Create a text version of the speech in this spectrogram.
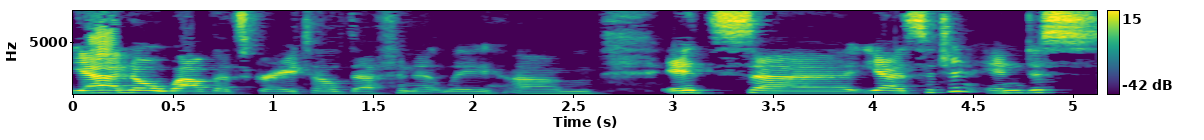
Yeah, no, wow, that's great. I'll definitely. Um, it's uh, yeah, it's such an indus-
